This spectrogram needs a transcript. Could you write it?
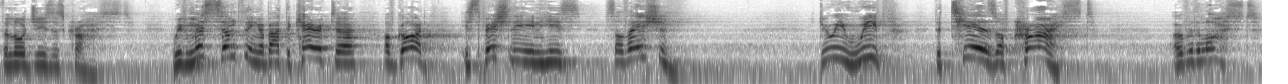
the Lord Jesus Christ. We've missed something about the character of God, especially in His salvation. Do we weep the tears of Christ over the lost?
